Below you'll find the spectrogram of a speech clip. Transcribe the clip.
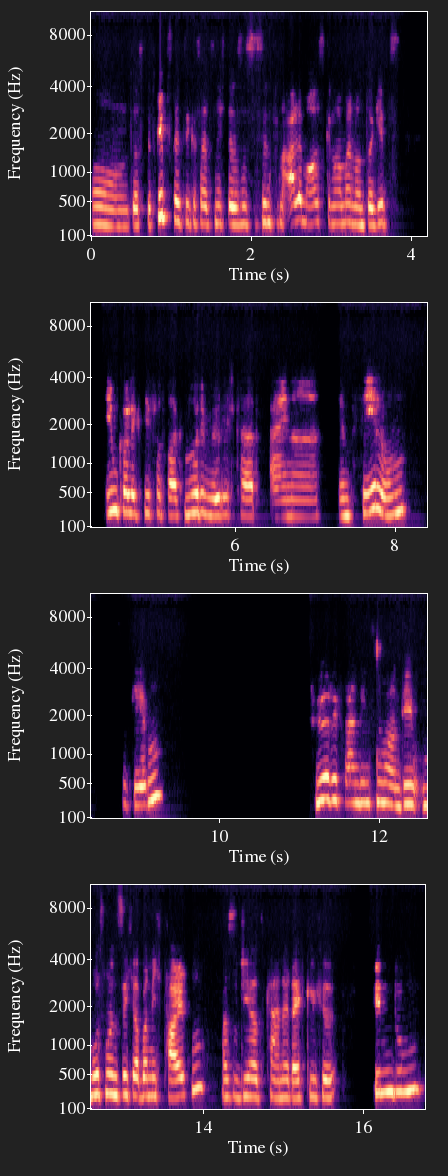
und das Betriebsrätegesetz nicht. Also sie sind von allem ausgenommen und da gibt es im Kollektivvertrag nur die Möglichkeit, eine Empfehlung zu geben für die freien Dienstnehmer und die muss man sich aber nicht halten. Also die hat keine rechtliche Bindung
